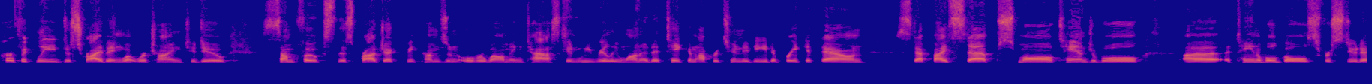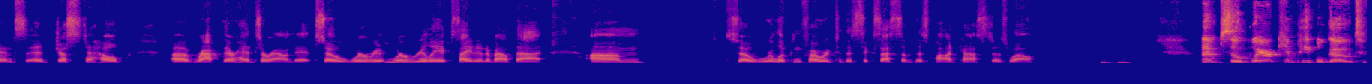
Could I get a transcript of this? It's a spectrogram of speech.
perfectly describing what we're trying to do. Some folks this project becomes an overwhelming task and we really wanted to take an opportunity to break it down step by step small tangible uh, attainable goals for students uh, just to help uh, wrap their heads around it. So we're re- we're mm-hmm. really excited about that. Um, so we're looking forward to the success of this podcast as well Mm-hmm. Um, so, where can people go to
